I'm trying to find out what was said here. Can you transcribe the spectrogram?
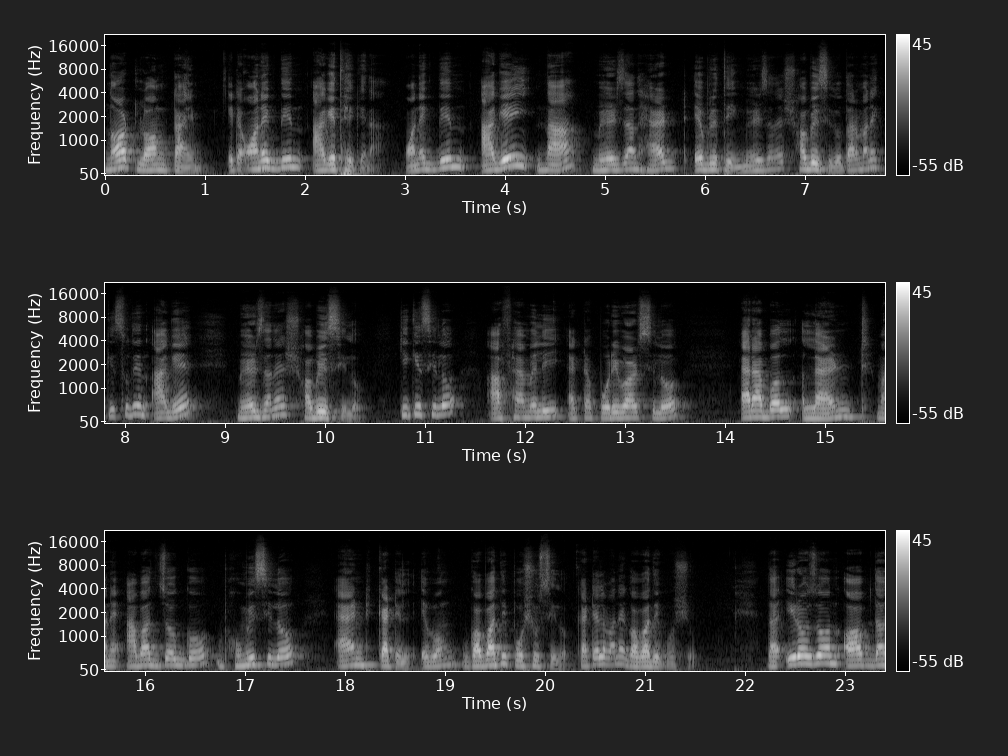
নট লং টাইম এটা অনেক দিন আগে থেকে না। অনেক দিন আগেই না, মেহেরজান হ্যাড এভরিথিং মেহেরজানের সবই ছিল। তার মানে কিছুদিন আগে মেহেরজানের সবই ছিল। কি কি ছিল? আ ফ্যামিলি একটা পরিবার ছিল। অ্যারাবল ল্যান্ড মানে আবাদযোগ্য ভূমি ছিল। অ্যান্ড ক্যাটেল এবং গবাদি পশু ছিল। ক্যাটেল মানে গবাদি পশু। The erosion of the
